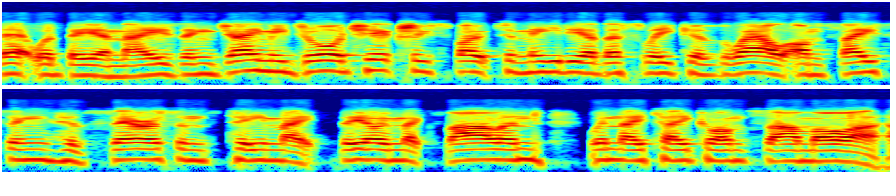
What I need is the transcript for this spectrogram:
that would be amazing. Jamie George, he actually spoke to media this week as well on facing his Saracens teammate Theo McFarland when they take on Samoa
